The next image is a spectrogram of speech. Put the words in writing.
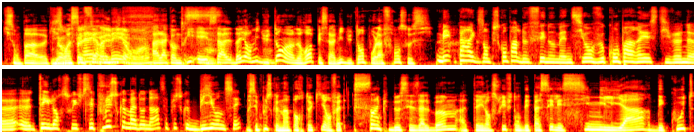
qui sont pas qui Non, sont assez fermés évident, hein. à la country. Et ça a d'ailleurs mis du temps en Europe et ça a mis du temps pour la France aussi. Mais par exemple, puisqu'on parle de phénomène, si on veut comparer Steven euh, Taylor Swift, c'est plus que Madonna, c'est plus que Beyoncé. C'est plus que n'importe qui en fait. Cinq de ses albums à Taylor Swift ont dépassé les 6 milliards d'écoutes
